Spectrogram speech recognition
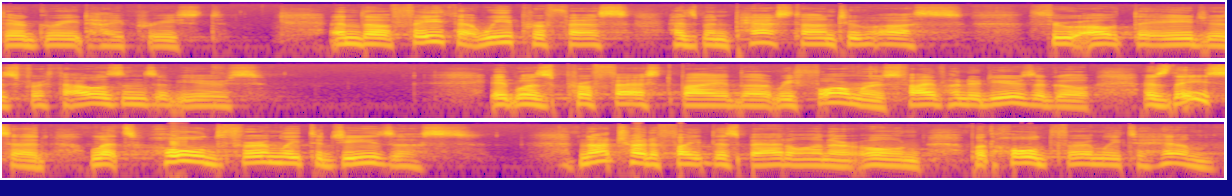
their great high priest. And the faith that we profess has been passed on to us throughout the ages for thousands of years. It was professed by the reformers 500 years ago as they said, Let's hold firmly to Jesus, not try to fight this battle on our own, but hold firmly to Him.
